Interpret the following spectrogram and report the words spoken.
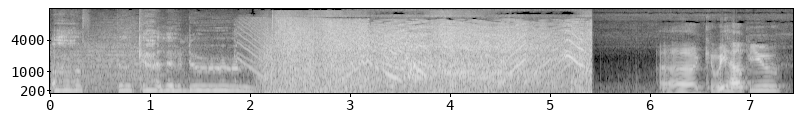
off the calendar. Uh, can we help you?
